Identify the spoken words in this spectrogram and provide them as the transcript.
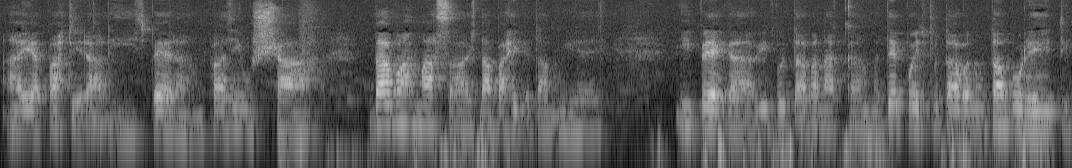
Aí a parteira ali, esperando, fazia um chá, dava uma massagem na barriga da mulher e pegava e botava na cama, depois botava num tamborete.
